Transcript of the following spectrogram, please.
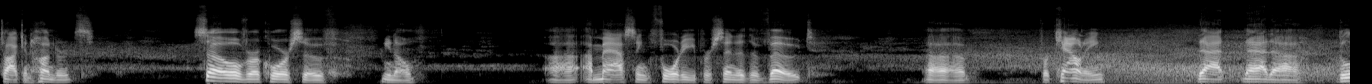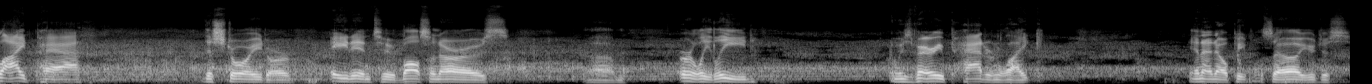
talking hundreds. So, over a course of, you know, uh, amassing 40 percent of the vote uh, for counting that that uh, glide path destroyed or ate into Bolsonaro's um, early lead. It was very pattern-like, and I know people say, "Oh, you're just,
